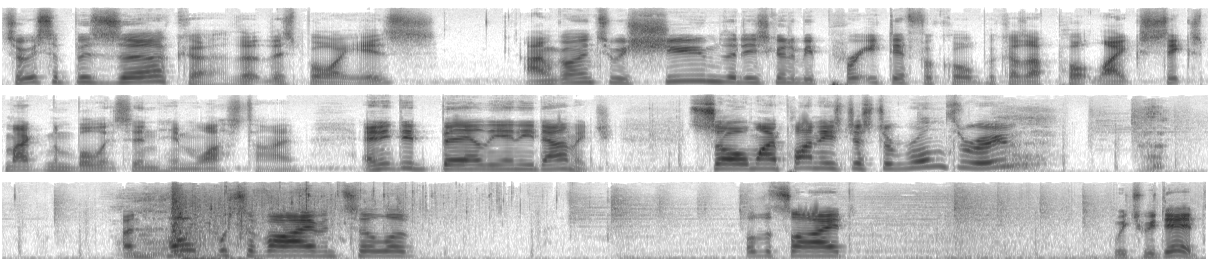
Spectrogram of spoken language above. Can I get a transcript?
So it's a berserker that this boy is. I'm going to assume that he's going to be pretty difficult because I put like six magnum bullets in him last time. And it did barely any damage. So my plan is just to run through and hope we survive until the other side. Which we did.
